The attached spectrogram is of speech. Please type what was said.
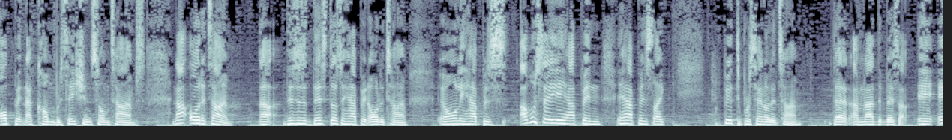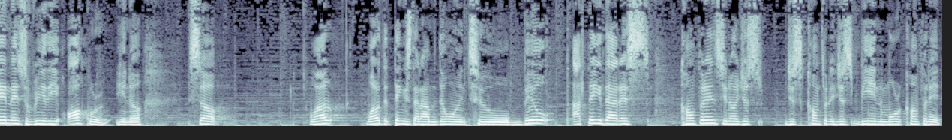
open a conversation sometimes. Not all the time. Now, this is, this doesn't happen all the time. It only happens, I would say it happen, it happens like 50% of the time that I'm not the best and it's really awkward, you know? So, well, one of the things that I'm doing to build, I think that is confidence, you know, just, just confident, just being more confident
